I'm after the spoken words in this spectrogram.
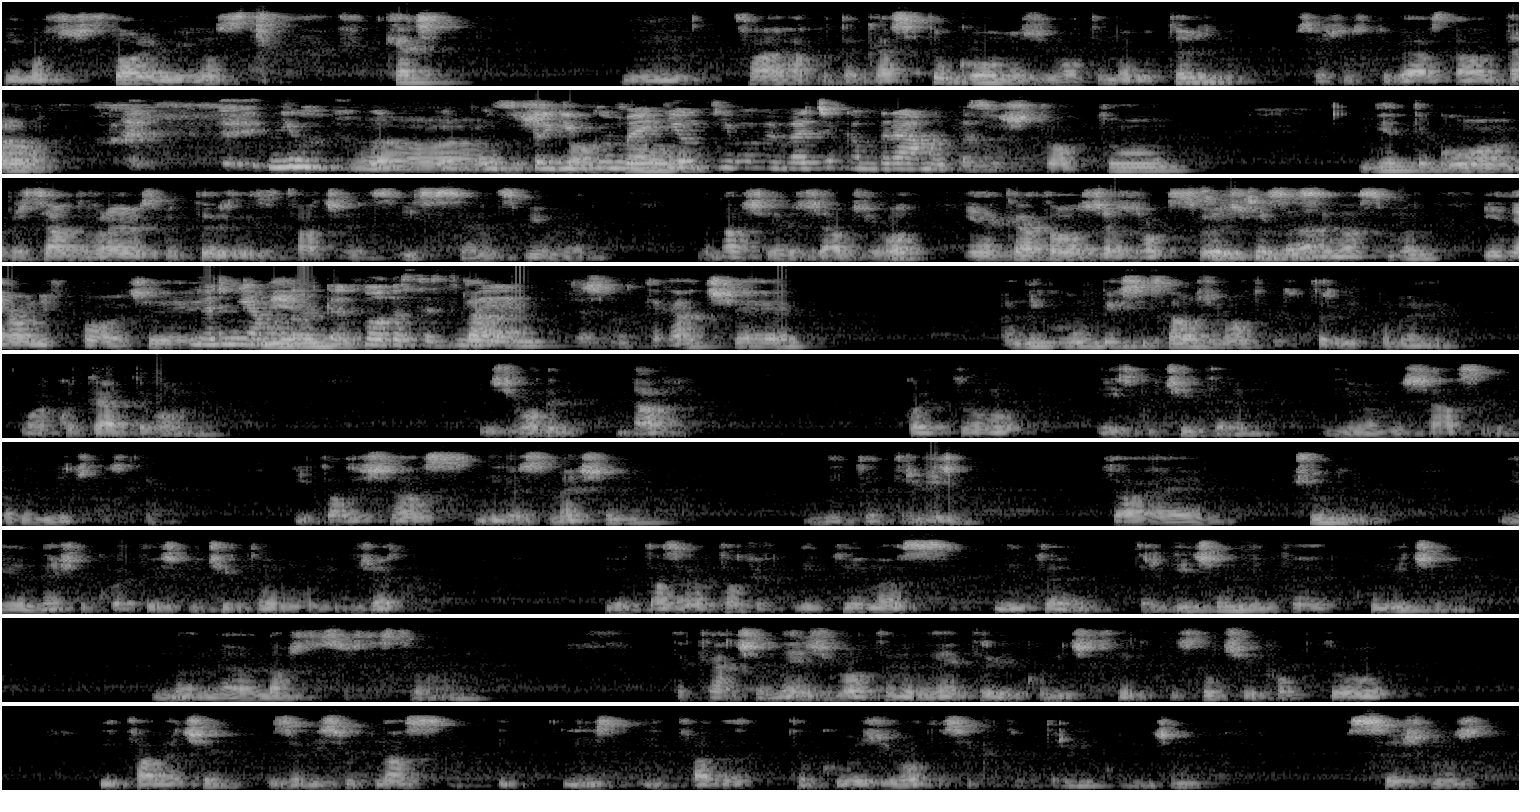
има втори минус. така че това, ако така си тълкуваме живота, е много тъжно. Всъщност тогава става драма. Ние от, трагикомедия отиваме вече към драмата. Защото ние тъгуваме през цялото време сме тъжни за това, че и се надсмиваме на, на нашия жалък живот. И накрая този жалък живот свършва с една смърт и няма нищо повече. И вече няма Ние- да какво да се смеем. всъщност. Така че никога не бих си стал живота като трагикомедия. Ако така е тъгуване. Живот е дар, който е изключителен. Ние имаме шанса да бъдем личности. И този шанс нито е смешен, нито е трагичен. Той е чудо и е нещо, което е изключително и божествено. И от тази гледна точка нито, има, нито е трагичен, нито е комичен на, на нашето съществуване. Така че не, живота ни не е трагикомичен в никакъв случай, колкото И това вече зависи от нас. И, и, и това да тълкува живота си като трагикомичен, всъщност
